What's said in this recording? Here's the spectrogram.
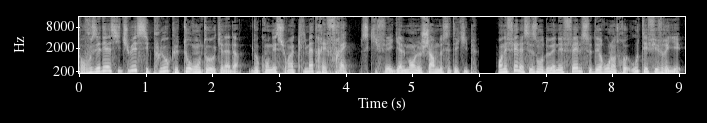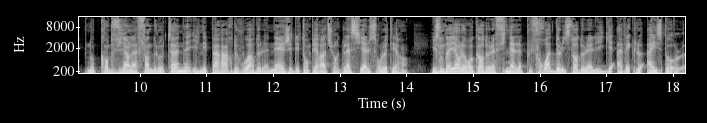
Pour vous aider à situer, c'est plus haut que Toronto au Canada, donc on est sur un climat très frais, ce qui fait également le charme de cette équipe. En effet, la saison de NFL se déroule entre août et février, donc quand vient la fin de l'automne, il n'est pas rare de voir de la neige et des températures glaciales sur le terrain. Ils ont d'ailleurs le record de la finale la plus froide de l'histoire de la ligue avec le Ice Bowl.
